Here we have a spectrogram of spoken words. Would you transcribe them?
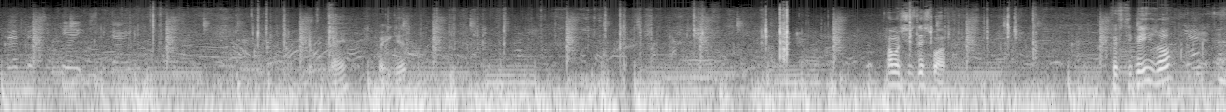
They're 50p each today. Okay, pretty good. How much is this one? 50p as well? Yeah.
